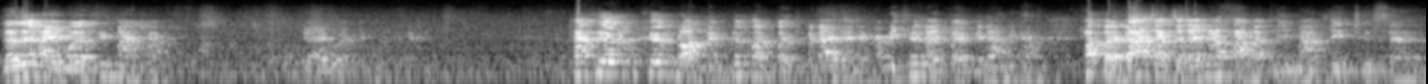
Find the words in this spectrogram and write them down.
แล้วเลือก iWork ขึ้นมาครับเลือก iWork ขึ้นมาถ้าเครื่องเครื่องรอนเนี่ยเครื่องรอนเปิดขึ้นมาได้เลยนะครับ มีเครื่องไหนเปิดไม่ได้ไหมครับ ถ้าเปิดได้อาจารย์จะได้หน้าตาแบบนี้มาตีมชูเซอร์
